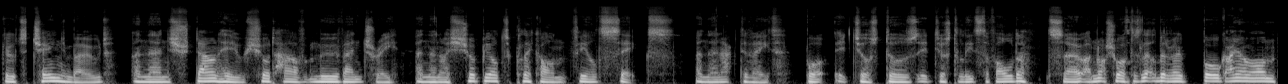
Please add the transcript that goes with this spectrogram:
go to change mode and then down here we should have move entry and then I should be able to click on field 6 and then activate but it just does it just deletes the folder. So i'm not sure if there's a little bit of a bug. I am on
